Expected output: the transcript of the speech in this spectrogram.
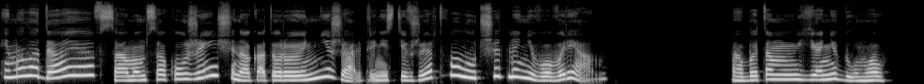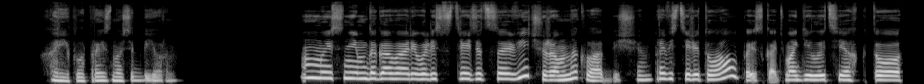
И молодая, в самом соку женщина, которую не жаль принести в жертву, лучший для него вариант». «Об этом я не думал», — хрипло произносит Бьорн. Мы с ним договаривались встретиться вечером на кладбище, провести ритуал, поискать могилы тех, кто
